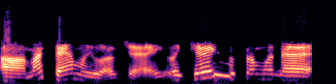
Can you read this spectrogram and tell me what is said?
Uh, my family loved Jay. Like Jay was someone that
